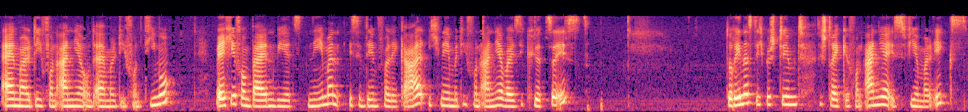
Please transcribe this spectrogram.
einmal die von Anja und einmal die von Timo. Welche von beiden wir jetzt nehmen, ist in dem Fall egal. Ich nehme die von Anja, weil sie kürzer ist. Du erinnerst dich bestimmt, die Strecke von Anja ist 4 mal x,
